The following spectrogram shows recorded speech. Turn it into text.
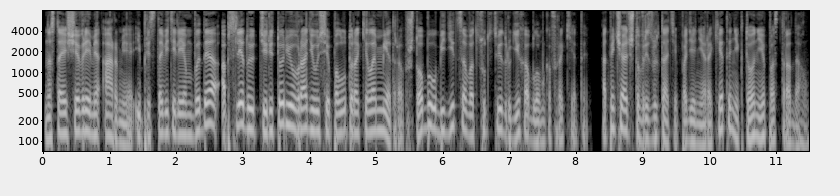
В настоящее время армия и представители МВД обследуют территорию в радиусе полутора километров, чтобы убедиться в отсутствии других обломков ракеты. Отмечают, что в результате падения ракеты никто не пострадал.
